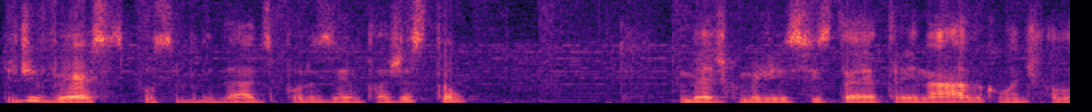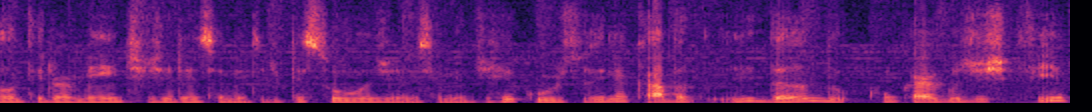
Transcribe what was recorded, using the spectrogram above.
de diversas possibilidades, por exemplo, a gestão. O médico emergencista é treinado, como a gente falou anteriormente, gerenciamento de pessoas, gerenciamento de recursos, ele acaba lidando com cargos de chefia,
